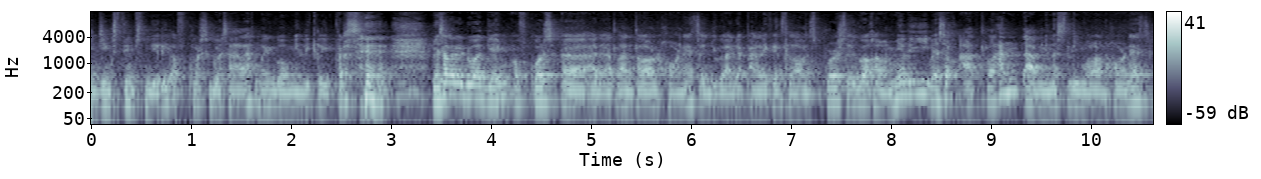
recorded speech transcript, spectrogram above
ngejinx tim sendiri. Of course gue salah main gue milih Clippers. Besok ada dua game. Of course uh, ada Atlanta lawan Hornets dan juga ada Pelicans lawan Spurs. Jadi gue akan memilih besok Atlanta minus 5 lawan Hornets.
